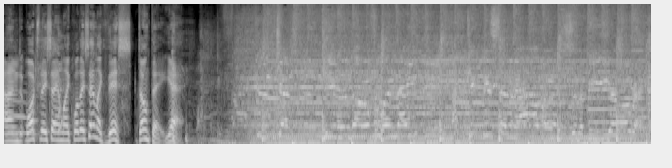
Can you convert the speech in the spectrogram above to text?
And what do they sound like? Well, they sound like this, don't they? Yeah.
